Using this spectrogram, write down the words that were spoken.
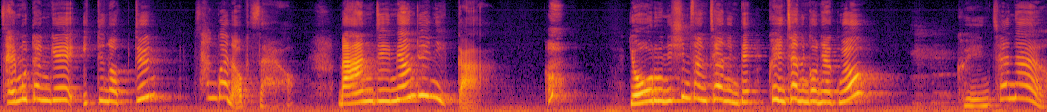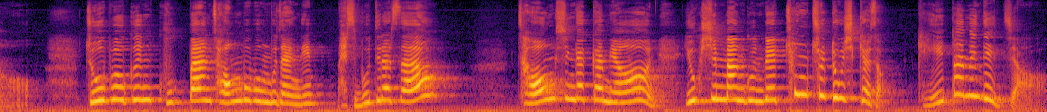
잘못한 게 있든 없든 상관없어요. 만들면 되니까. 헉! 여론이 심상치 않은데 괜찮은 거냐고요? 괜찮아요. 조복은 국방 정보본부장님 말씀 못 들었어요? 정 심각하면 60만 군대 총출동시켜서 개입하면 되죠.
